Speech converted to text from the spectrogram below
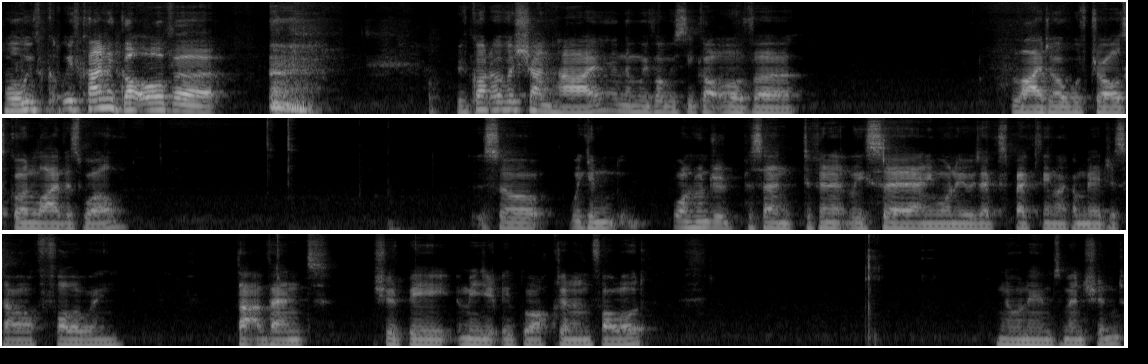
Well, we've we've kind of got over we've got over Shanghai, and then we've obviously got over Lido withdrawals going live as well. So we can 100% definitely say anyone who is expecting like a major sell following that event should be immediately blocked and unfollowed. No names mentioned.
